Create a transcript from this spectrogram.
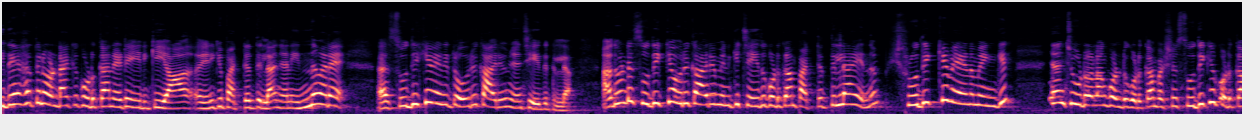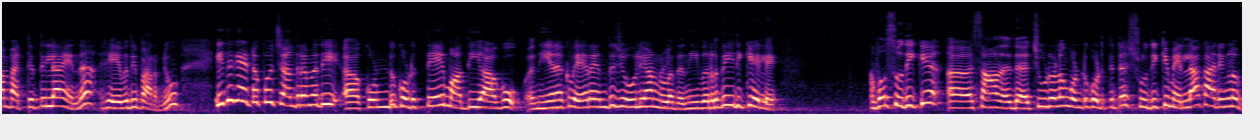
ഇദ്ദേഹത്തിന് ഉണ്ടാക്കി കൊടുക്കാനായിട്ട് എനിക്ക് എനിക്ക് പറ്റത്തില്ല. ഞാൻ ഇന്ന് വരെ ശ്രുതിക്ക് വേണ്ടിയിട്ട് ഒരു കാര്യവും ഞാൻ ചെയ്തിട്ടില്ല. അതുകൊണ്ട് ശ്രുതിക്ക് ഒരു കാര്യം എനിക്ക് ചെയ്തു കൊടുക്കാൻ പറ്റത്തില്ല എന്നും ശ്രുതിക്ക് വേണമെങ്കിൽ ഞാൻ ചൂടുവെള്ളം കൊണ്ടു കൊടുക്കാം. പക്ഷെ ശ്രുതിക്ക് കൊടുക്കാൻ പറ്റത്തില്ല എന്ന് രേവതി പറഞ്ഞു. ഇത് കേട്ടപ്പോൾ ചന്ദ്രമതി കൊണ്ടു കൊടുത്തേ മതിയാകൂ. നീ എനക്ക് വേറെ എന്ത് ജോലിയാണുള്ളത്. നീ വെറുതെ ഇരിക്കുകയല്ലേ അപ്പോൾ ശ്രുതിക്ക് ചൂടുവെള്ളം കൊണ്ടു കൊടുത്തിട്ട് ശ്രുതിക്കും എല്ലാ കാര്യങ്ങളും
